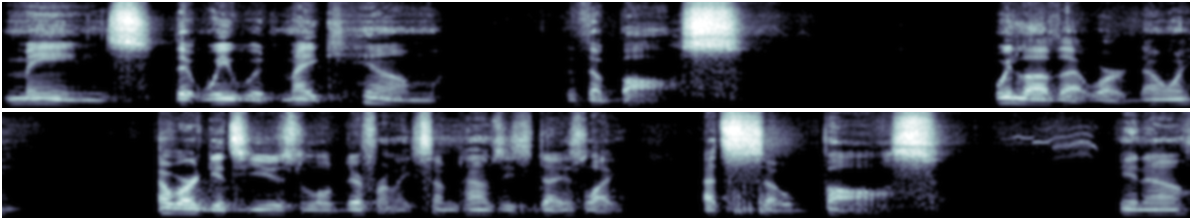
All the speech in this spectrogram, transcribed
means that we would make him the boss. We love that word, don't we? That word gets used a little differently sometimes these days, like, that's so boss, you know?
